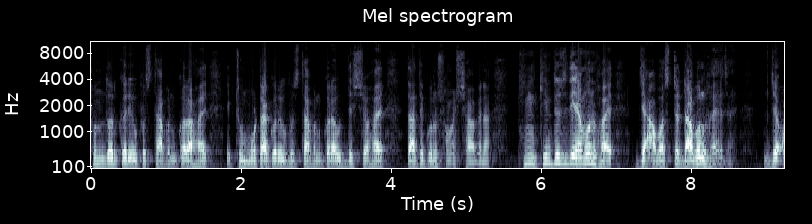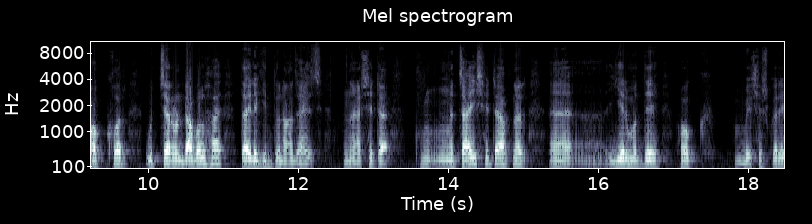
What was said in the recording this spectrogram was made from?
সুন্দর করে উপস্থাপন করা হয়, একটু মোটা করে উপস্থাপন করা উদ্দেশ্য হয়, তাতে কোনো সমস্যা হবে না। কিন্তু যদি এমন হয় যে আওয়াজটা ডাবল হয়ে যায়, যে অক্ষর উচ্চারণ ডাবল হয়, তাইলে কিন্তু না যায় সেটা চাই সেটা আপনার ইয়ের মধ্যে হোক বিশেষ করে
